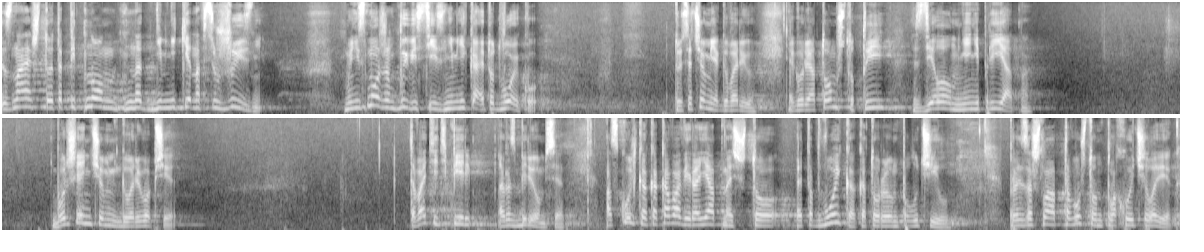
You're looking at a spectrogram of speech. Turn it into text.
Ты знаешь, что это пятно на дневнике на всю жизнь. Мы не сможем вывести из дневника эту двойку. То есть о чем я говорю? Я говорю о том, что ты сделал мне неприятно. Больше я ничего не говорю вообще. Давайте теперь разберемся. А сколько, какова вероятность, что эта двойка, которую он получил, произошла от того, что он плохой человек?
